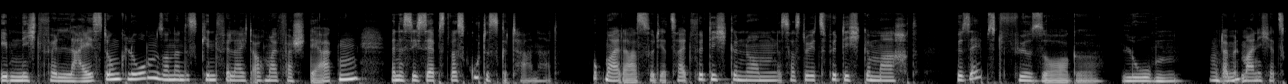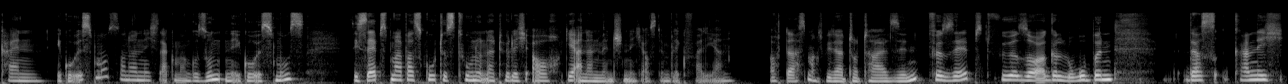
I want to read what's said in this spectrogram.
eben nicht für Leistung loben, sondern das Kind vielleicht auch mal verstärken, wenn es sich selbst was Gutes getan hat. Guck mal, da hast du dir Zeit für dich genommen, das hast du jetzt für dich gemacht. Für Selbstfürsorge loben. Und damit meine ich jetzt keinen Egoismus, sondern ich sage mal einen gesunden Egoismus. Sich selbst mal was Gutes tun und natürlich auch die anderen Menschen nicht aus dem Blick verlieren. Auch das macht wieder total Sinn. Für Selbstfürsorge loben, das kann ich,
